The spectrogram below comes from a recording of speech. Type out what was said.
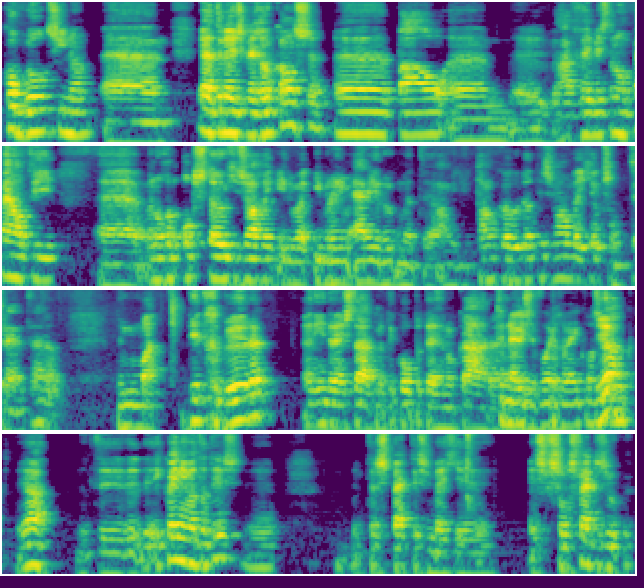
kopgoal, Sinan. Ehm ja, Teneuzen kreeg ook kansen. Eh, paal. ehm eh, HVV miste nog een penalty. Nog een opstootje zag ik. Ibra- Ibrahim Erjeroek met uh, Amidou Tanko. Dat is wel een beetje ook zo'n trend. Hè? Dat, maar dit gebeuren. En iedereen staat met de koppen tegen elkaar. Terneuzen vorige week was het ook. ja. Dat, ik weet niet wat dat is. Het respect is een beetje, is soms ver te zoeken.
